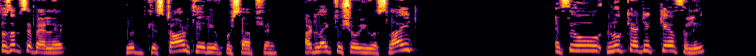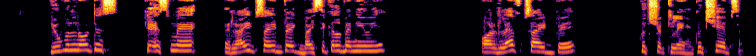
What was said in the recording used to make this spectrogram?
تو سب سے پہلے theory of perception I like to show you a slide If you look at it carefully, you will notice کہ اس میں رائٹ سائڈ پہ ایک بائسیکل بنی ہوئی ہے اور لیفٹ سائڈ پہ کچھ شکلیں ہیں کچھ شیپس ہیں۔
